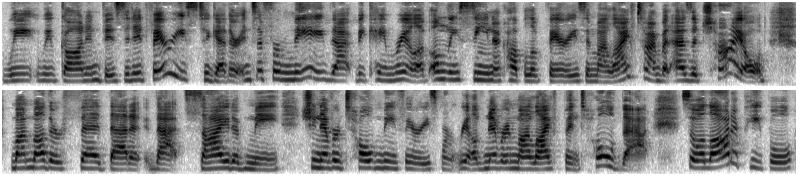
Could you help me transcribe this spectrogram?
we we've gone and visited fairies together. And so for me, that became real. I've only seen a couple of fairies in my lifetime, but as a child, my mother fed that that side of me. She never told me fairies weren't real. I've never in my life been told that. So a lot of people,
